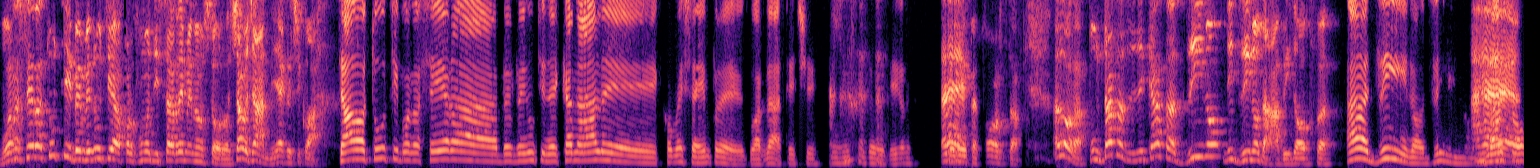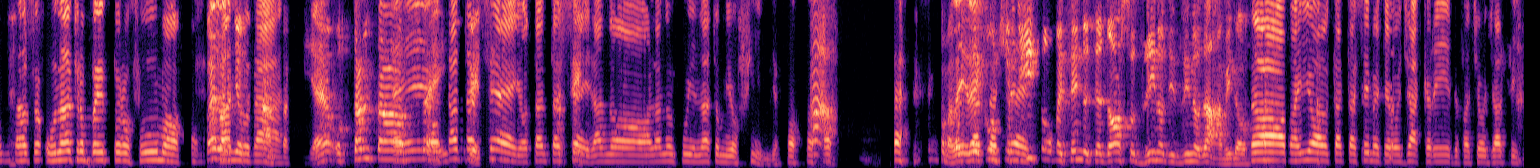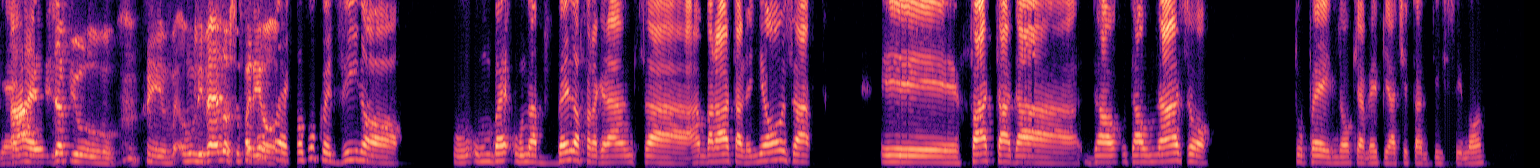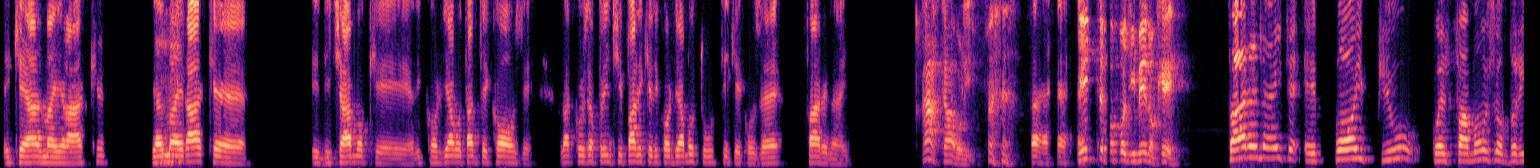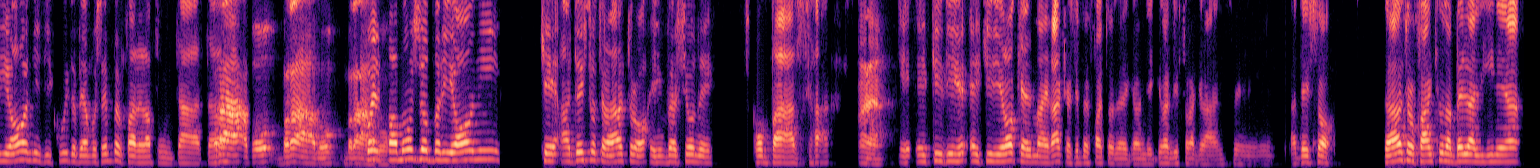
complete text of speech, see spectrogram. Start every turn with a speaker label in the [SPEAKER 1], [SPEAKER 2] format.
[SPEAKER 1] Buonasera a tutti e benvenuti a Profumo di Sanremo e non solo. Ciao Gianni, eccoci qua.
[SPEAKER 2] Ciao a tutti, buonasera, benvenuti nel canale. Come sempre, guardateci.
[SPEAKER 1] Dire. Eh, per forza. Allora, puntata dedicata a Zino di Zino Davidoff.
[SPEAKER 2] Ah, Zino, Zino. Eh. Un, altro, un, altro, un, altro, bel profumo.
[SPEAKER 1] Un bel anni 80, eh? 86.
[SPEAKER 2] Eh, 86, 86, l'anno, l'anno in cui è nato mio figlio.
[SPEAKER 1] Ah, Insomma, lei, lei concepito mettendoti addosso Zino di Zino Davido.
[SPEAKER 2] No, ma io all'86 mettevo già Creed, facevo già il fighetto.
[SPEAKER 1] Ah, è già più un livello superiore.
[SPEAKER 2] Comunque, comunque Zino, un, be, una bella fragranza ambarata, legnosa, fatta da, da, da un naso stupendo che a me piace tantissimo e che ha il Mayrak del Mayrak eh, diciamo che ricordiamo tante cose. La cosa principale che ricordiamo tutti che cos'è Fahrenheit.
[SPEAKER 1] Ah, cavoli. Niente proprio di meno che
[SPEAKER 2] Fahrenheit e poi più quel famoso Brioni di cui dobbiamo sempre fare la puntata.
[SPEAKER 1] Bravo, bravo, bravo.
[SPEAKER 2] Quel famoso Brioni che adesso tra l'altro è in versione scomparsa eh. E, e, ti di, e, ti dirò che il Mayrak ha sempre fatto delle grandi, grandi fragranze. Adesso, tra l'altro, fa anche una bella linea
